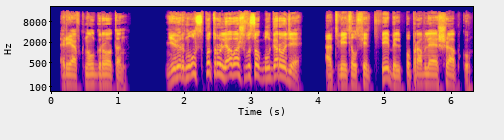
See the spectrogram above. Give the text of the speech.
— рявкнул Гротон. «Не вернулся с патруля, ваш высокоблагородие», — ответил фельдфебель, поправляя шапку.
